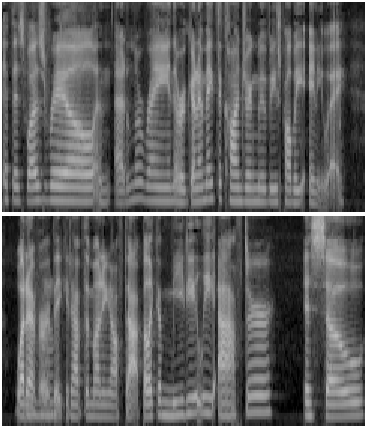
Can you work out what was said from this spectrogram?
if this was real and ed and lorraine they were gonna make the conjuring movies probably anyway. Whatever mm-hmm. they could have the money off that. But like immediately after is so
